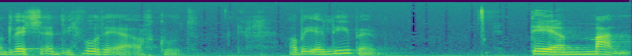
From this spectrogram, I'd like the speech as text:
Und letztendlich wurde er auch gut. Aber ihr Liebe, der Mann,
